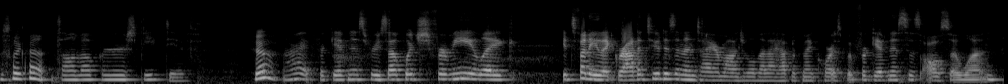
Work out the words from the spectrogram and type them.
Just like that. It's all about perspective. Yeah. All right, forgiveness for yourself, which for me, like, it's funny. Like, gratitude is an entire module that I have with my course, but forgiveness is also one.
